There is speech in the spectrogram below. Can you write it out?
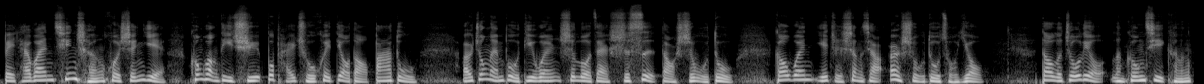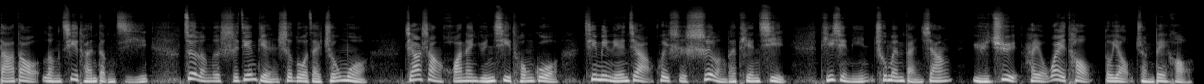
北台湾清晨或深夜空旷地区不排除会掉到八度，而中南部低温是落在十四到十五度，高温也只剩下二十五度左右。到了周六，冷空气可能达到冷气团等级，最冷的时间点是落在周末。加上华南云系通过，清明连假会是湿冷的天气。提醒您出门返乡，雨具还有外套都要准备好。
